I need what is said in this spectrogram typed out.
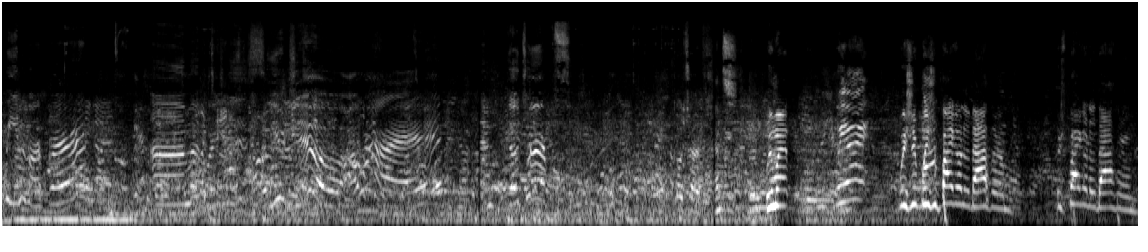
Queen Harper. Um, we're just, you do. Alright. Go Terps. Go Terps. We went. We should. We should probably go to the bathroom. We should probably go to the bathroom.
